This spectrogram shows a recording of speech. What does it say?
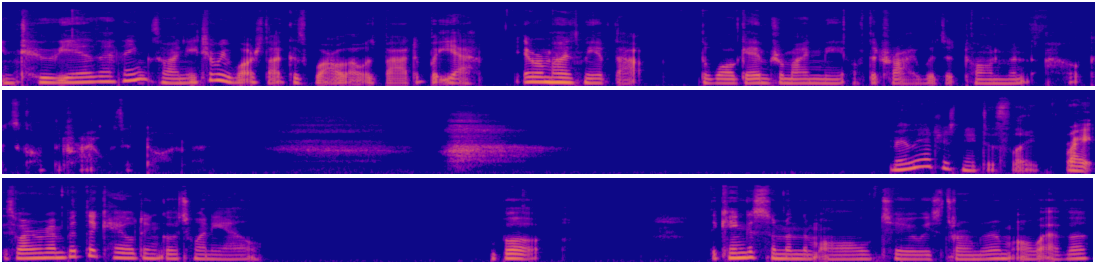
in 2 years I think. So I need to rewatch that cuz wow, that was bad. But yeah, it reminds me of that. The war games remind me of the Triwizard Tournament. I hope it's called the Triwizard Tournament. Maybe I just need to sleep. Right, so I remembered that Chaol didn't go to Anielle. But the king has summoned them all to his throne room or whatever.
